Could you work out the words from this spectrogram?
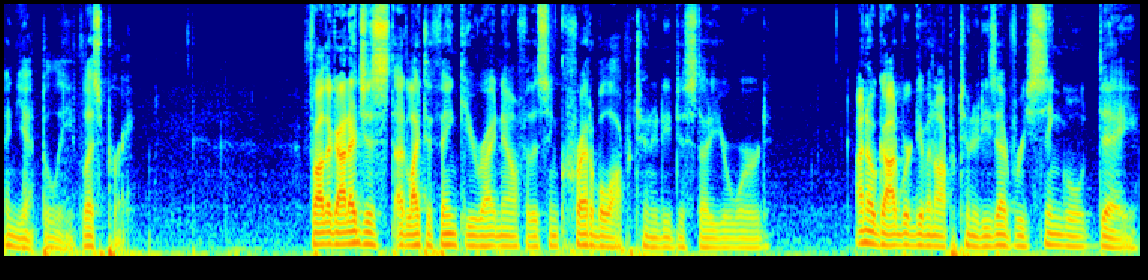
and yet believed. Let's pray. Father God, I just I'd like to thank you right now for this incredible opportunity to study your word. I know, God, we're given opportunities every single day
